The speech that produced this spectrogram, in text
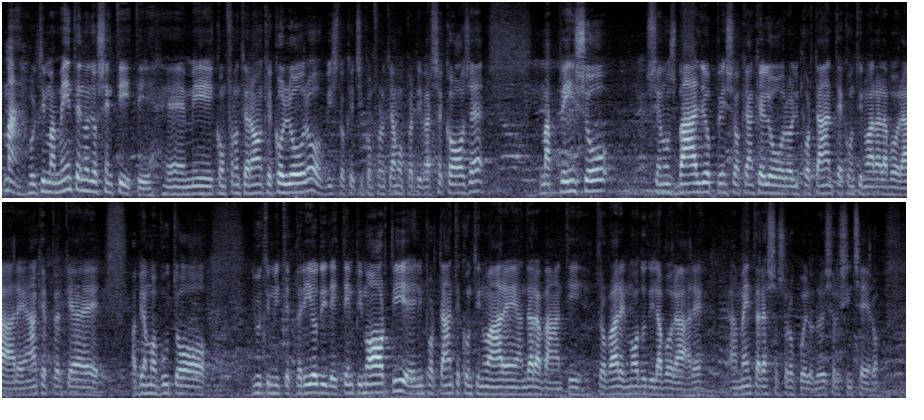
Ma ultimamente non li ho sentiti, eh, mi confronterò anche con loro, visto che ci confrontiamo per diverse cose, ma penso, se non sbaglio, penso che anche loro l'importante è continuare a lavorare, anche perché abbiamo avuto gli ultimi periodi dei tempi morti e l'importante è continuare ad andare avanti, trovare il modo di lavorare. A me interessa solo quello, devo essere sincero.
